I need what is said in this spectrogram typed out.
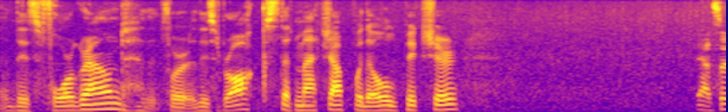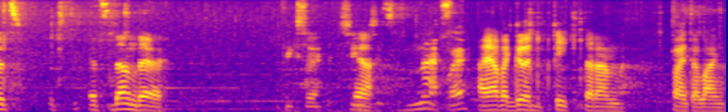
this foreground for these rocks that match up with the old picture. Yeah, so it's it's, it's down there. Fixer. huge. Yeah. It's massive. Where? I have a good peak that I'm trying to line.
